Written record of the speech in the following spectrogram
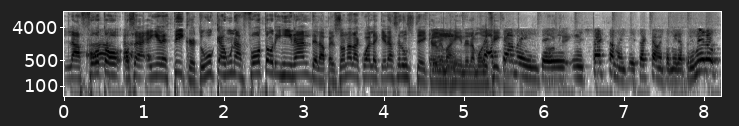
la foto? O sea, en el sticker, tú buscas una foto original de la persona a la cual le quiere hacer un sticker, me imagino, y la modifica. Exactamente, exactamente, exactamente. Mira, primero,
